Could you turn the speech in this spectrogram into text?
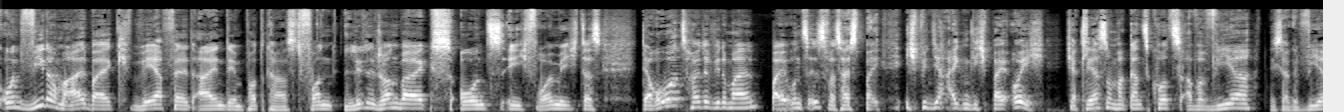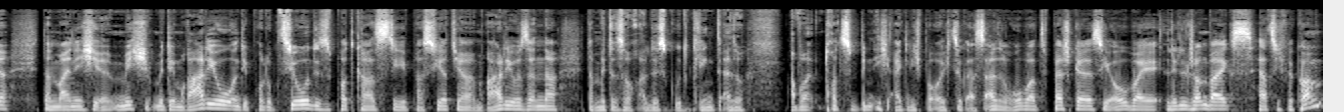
und wieder mal bei Querfeld ein, dem Podcast von Little John Bikes. Und ich freue mich, dass der Robert heute wieder mal bei uns ist. Was heißt bei, ich bin ja eigentlich bei euch. Ich erkläre es nochmal ganz kurz, aber wir, ich sage wir, dann meine ich äh, mich mit dem Radio und die Produktion dieses Podcasts, die passiert ja im Radiosender, damit es auch alles gut klingt. Also, aber trotzdem bin ich eigentlich bei euch zu Gast. Also Robert Peschke, CEO bei Little John Bikes, herzlich willkommen.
